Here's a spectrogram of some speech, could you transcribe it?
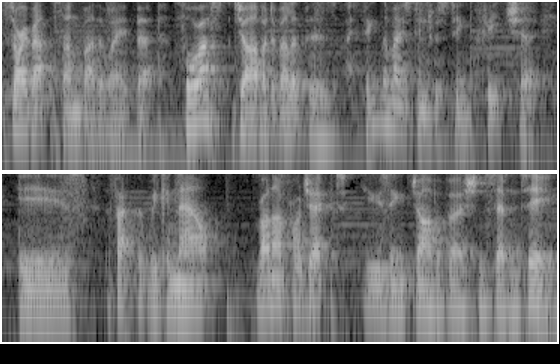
sorry about the sun by the way, but for us Java developers, I think the most interesting feature is the fact that we can now run our project using Java version 17.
